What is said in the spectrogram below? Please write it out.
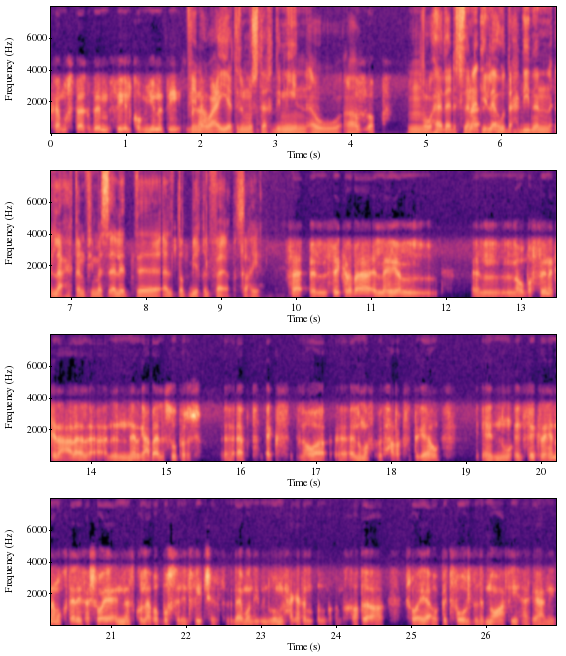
كمستخدم في ال community في نوعية المستخدمين أو آه. بالظبط. وهذا سنأتي له تحديدا لاحقا في مسألة التطبيق الفائق صحيح. فالفكرة بقى اللي هي ال لو بصينا كده على نرجع بقى لل super app X اللي هو إيلون ماسك بيتحرك في اتجاهه إنه الفكرة هنا مختلفة شوية الناس كلها بتبص لل features دايما دي من ضمن الحاجات الخاطئة شوية أو pitfalls اللي بنقع فيها يعني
